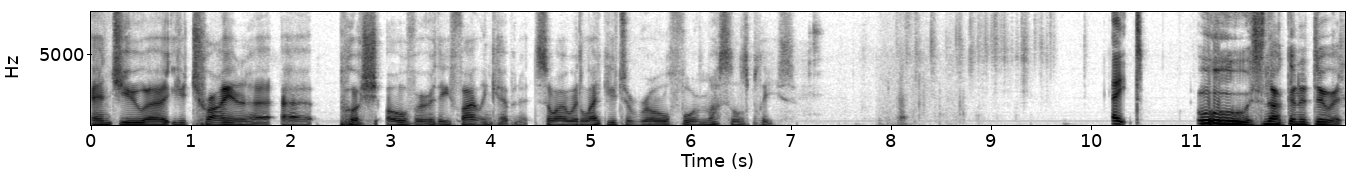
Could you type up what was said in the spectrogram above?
and you uh, you try and uh, uh, push over the filing cabinet. So I would like you to roll for muscles, please. Eight. Ooh, it's not gonna do it.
